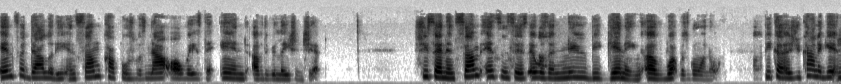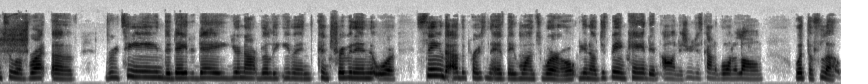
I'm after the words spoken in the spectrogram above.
infidelity in some couples was not always the end of the relationship. She said in some instances, it was a new beginning of what was going on because you kind of get into a rut of routine, the day to day, you're not really even contributing or seeing the other person as they once were, or, you know, just being candid and honest. You're just kind of going along with the flow.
